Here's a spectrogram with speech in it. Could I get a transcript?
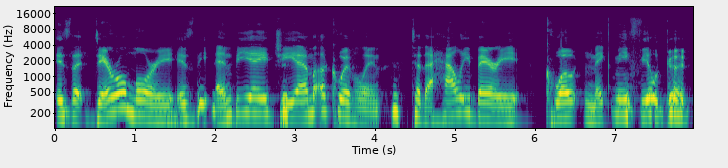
is that Daryl Morey is the NBA GM equivalent to the Halle Berry quote "Make me feel good"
